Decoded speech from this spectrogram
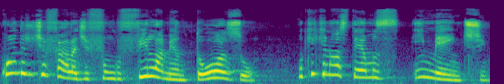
Quando a gente fala de fungo filamentoso, o que, que nós temos em mente?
